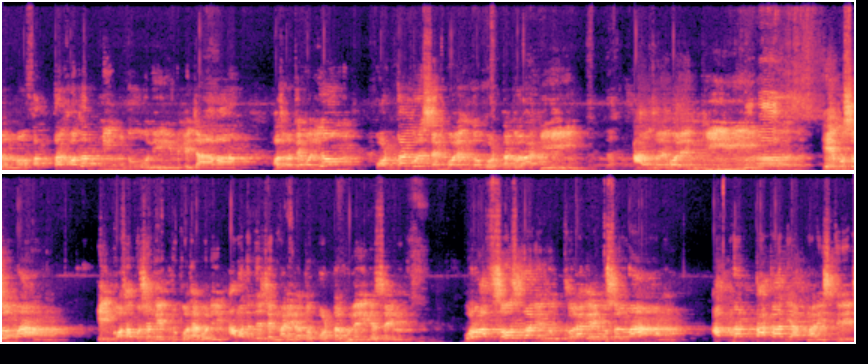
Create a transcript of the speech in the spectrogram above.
জন্য হজরতে মরিয়ম পর্দা করেছেন, বলেন তো পর্দা করা কি? আরও ধরে বলেন কি? হে মুসলমান, এই কথা প্রসঙ্গে একটু কথা বলি। আমাদের দেশের নারীরা তো পর্দা ভুলেই গেছেন। বড় আফসোস লাগে, দুঃখ লাগে রে মুসলমান। আপনার টাকা দিয়ে আপনার স্ত্রীর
